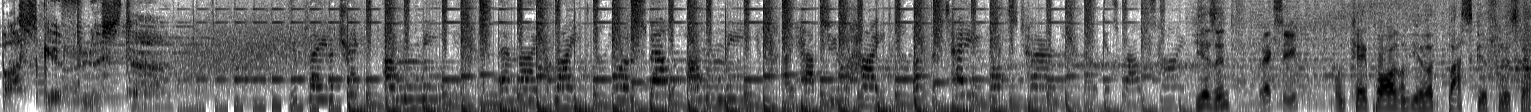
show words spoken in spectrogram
Bassgeflüster. You played a trick on me, and then I cried. Put a spell on me, I had to hide. But the now it's about time. Hier sind Lexi. und Kay Paul und ihr hört Bassgeflüster.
